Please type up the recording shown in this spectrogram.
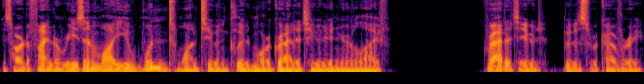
it's hard to find a reason why you wouldn't want to include more gratitude in your life. Gratitude boosts recovery.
